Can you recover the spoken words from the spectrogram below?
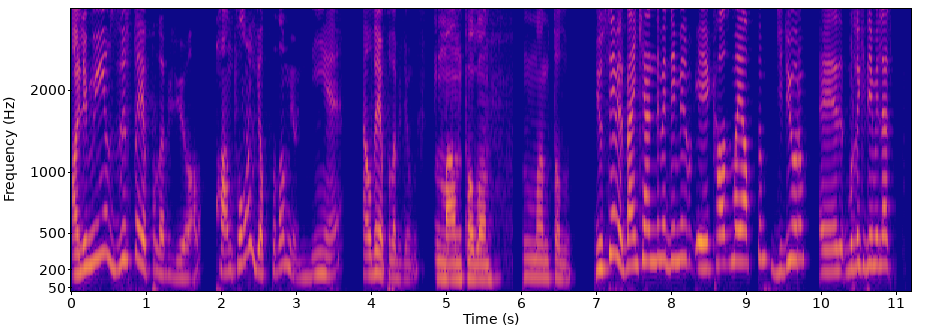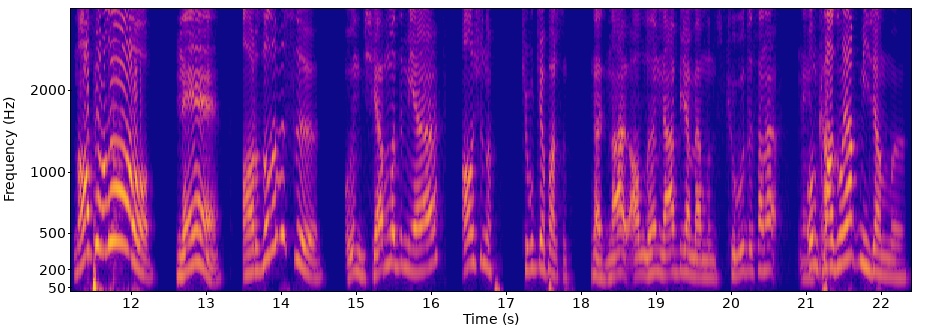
Alüminyum zırh da yapılabiliyor ama pantolon yapılamıyor. Niye? Ha, o da yapılabiliyormuş. Mantolon. Mantalon. Yusuf Emir ben kendime demir e, kazma yaptım. Gidiyorum. E, buradaki demirler... Ne yapıyorsun oğlum? Ne? Arızalı mısın? Oğlum bir şey yapmadım ya. Al şunu. Çubuk yaparsın. Ne, ne Allah'ım ne yapacağım ben bunu? Çubuğu da sana Neyse. Oğlum kazma yapmayacağım mı?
